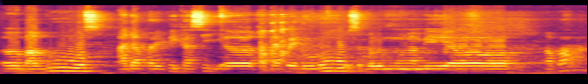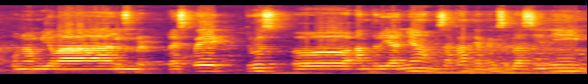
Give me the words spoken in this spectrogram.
eh, bagus ada verifikasi eh, KTP dulu sebelum mengambil apa pengambilan Respek. terus eh, antriannya misalkan MM sebelah sini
